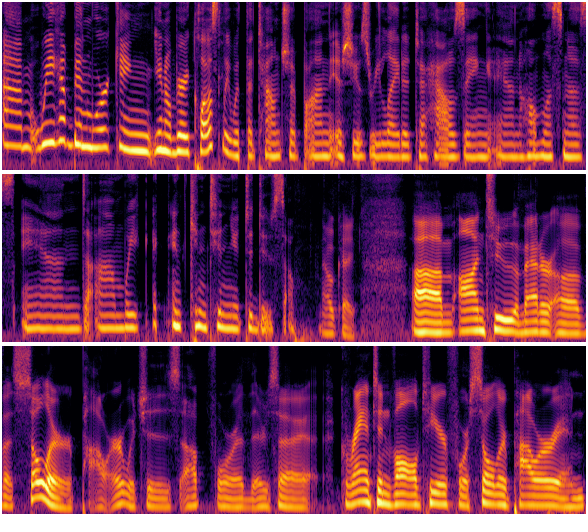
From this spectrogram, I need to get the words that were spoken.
Um, we have been working, you know, very closely with the township on issues related to housing and homelessness, and um, we c- continue to do so. Okay. Um, on to a matter of uh, solar power, which is up for. There's a grant involved here for solar power and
